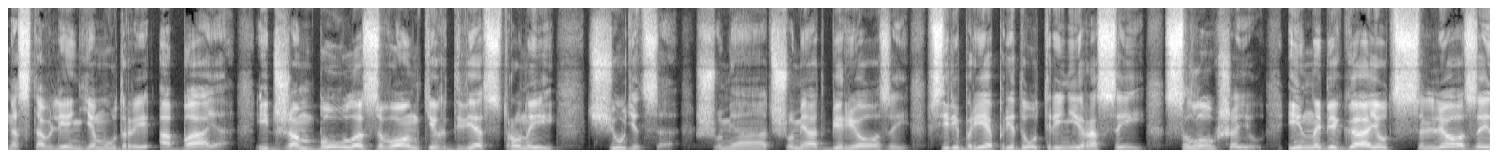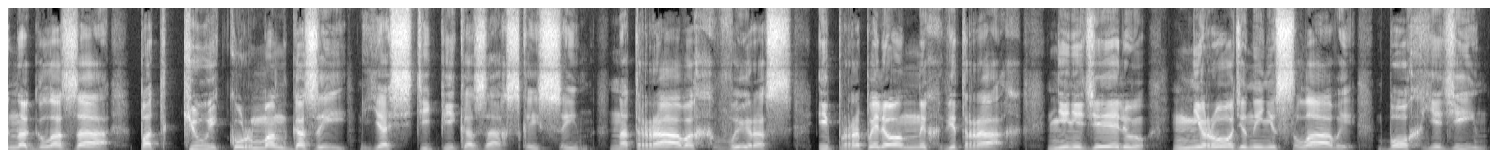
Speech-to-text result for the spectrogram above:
Наставленья мудрые Абая И Джамбула звонких две струны Чудится, шумят, шумят березы В серебре предутренней росы Слушаю, и набегают слезы На глаза под кюй курман-газы. Я степи казахской сын, на травах вырос И пропыленных ветрах, Ни неделю, ни родины, ни славы, Бог един,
